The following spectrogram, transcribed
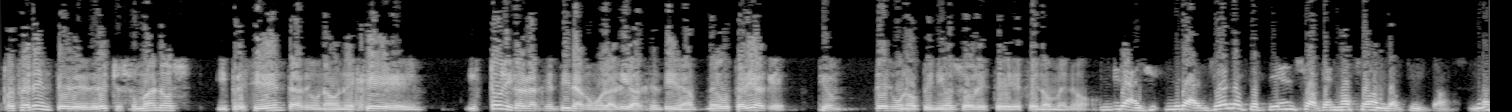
referente de derechos humanos y presidenta de una ONG histórica en la Argentina como la Liga Argentina. Me gustaría que, des una opinión sobre este fenómeno. Mira, mira, yo lo que pienso que no son loquitos, no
